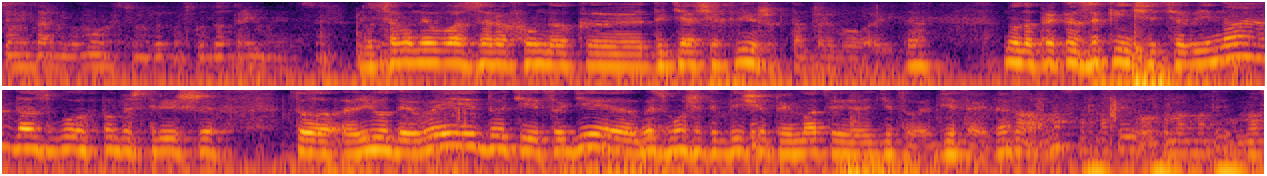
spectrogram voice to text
санітарні вимоги в цьому випадку дотримуються. Ну це вони у вас за рахунок е, дитячих ліжок там перебувають, да? Ну, наприклад, закінчиться війна, дасть Бог побистріше, то люди вийдуть і тоді ви зможете більше приймати дітей, дітей да? Да, у нас норматив, по нормативу у нас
